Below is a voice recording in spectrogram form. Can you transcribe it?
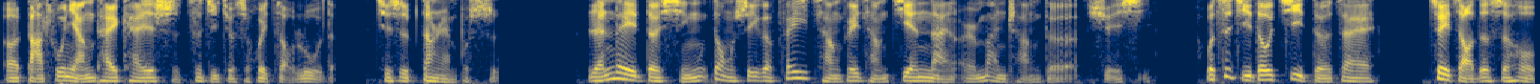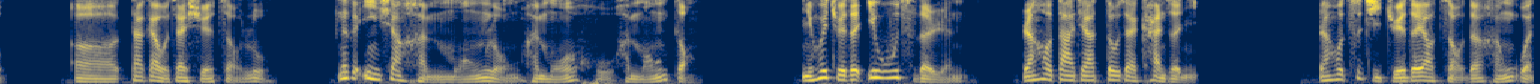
呃打出娘胎开始自己就是会走路的。其实当然不是，人类的行动是一个非常非常艰难而漫长的学习。我自己都记得，在最早的时候，呃，大概我在学走路，那个印象很朦胧、很模糊、很懵懂。你会觉得一屋子的人，然后大家都在看着你，然后自己觉得要走得很稳。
